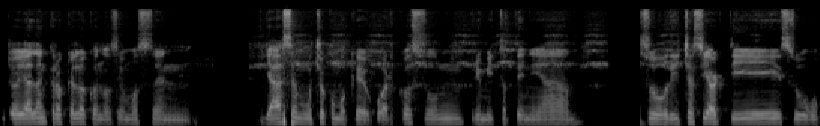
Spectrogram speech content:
yo y Alan creo que lo conocimos en... Ya hace mucho como que Huercos, un primito, tenía su dicha CRT, su,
